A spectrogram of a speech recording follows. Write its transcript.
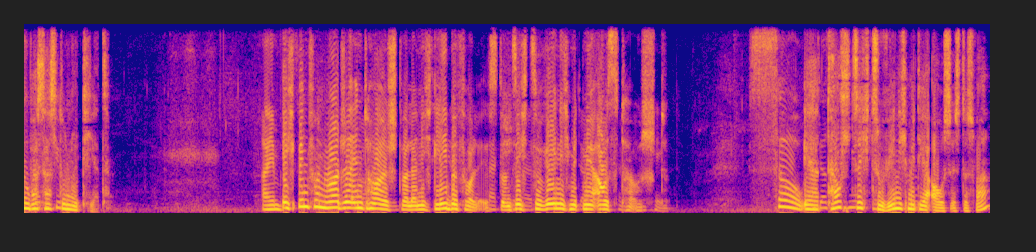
Was hast du notiert? Ich bin von Roger enttäuscht, weil er nicht liebevoll ist und sich zu wenig mit mir austauscht. Er tauscht sich zu wenig mit dir aus, ist es wahr?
